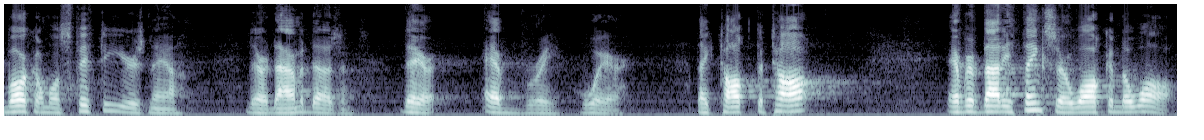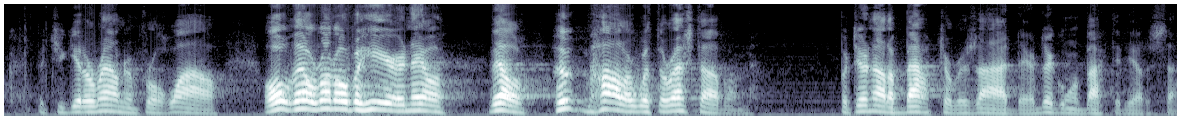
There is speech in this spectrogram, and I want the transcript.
work almost 50 years now. They're a dime a dozen. They're everywhere. They talk the talk. Everybody thinks they're walking the walk, but you get around them for a while. Oh, they'll run over here and they'll, they'll hoot and holler with the rest of them. But they're not about to reside there. They're going back to the other side.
